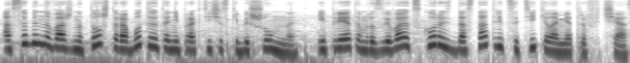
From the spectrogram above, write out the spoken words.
Особенно важно то, что работают они практически бесшумно, и при этом развивают скорость до 130 км в час.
